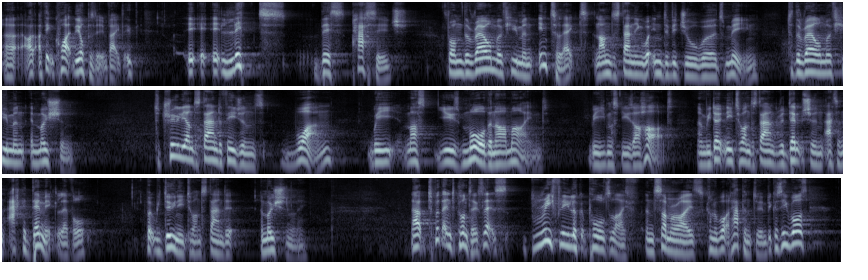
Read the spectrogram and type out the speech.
Uh, I, I, think quite the opposite. In fact, it, it, it lifts this passage from the realm of human intellect and understanding what individual words mean to the realm of human emotion. To truly understand Ephesians 1, we must use more than our mind. We must use our heart. And we don't need to understand redemption at an academic level, but we do need to understand it emotionally. Now, to put that into context, let's briefly look at Paul's life and summarize kind of what happened to him, because he was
